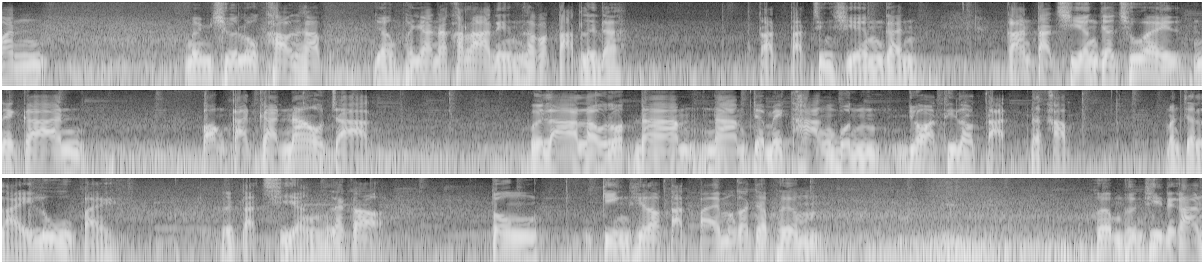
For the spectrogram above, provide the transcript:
มันไม่มีเชื้อโรคเข้านะครับ อย่างพญานาคราชเนี่ยเราก็ตัดเลยนะ ตัดตัดชิงเฉียงเหมือนกัน การตัดเฉียงจะช่วยในการป้องกันการเน่าจาก เวลาเราลดน้ำน้ำจะไม่ค้างบนยอดที่เราตัดนะครับ มันจะไหลลู่ไปเลยตัดเฉียง แล้วก็ตรงกิ่งที่เราตัดไปมันก็จะเพิ่ม เพิ่มพื้นที่ในการ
